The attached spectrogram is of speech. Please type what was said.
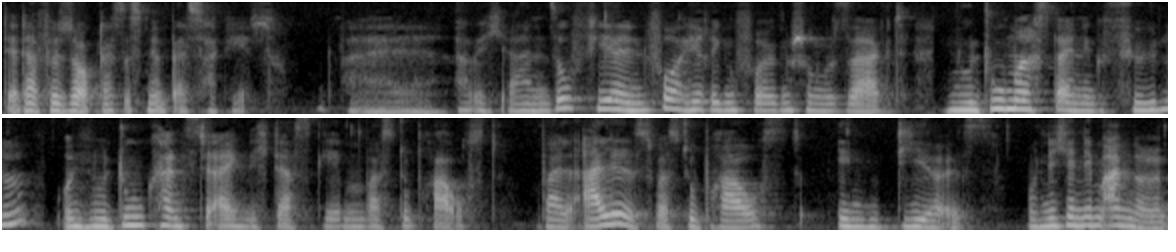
der dafür sorgt, dass es mir besser geht. Weil, habe ich ja in so vielen vorherigen Folgen schon gesagt, nur du machst deine Gefühle und nur du kannst dir eigentlich das geben, was du brauchst. Weil alles, was du brauchst, in dir ist und nicht in dem anderen.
